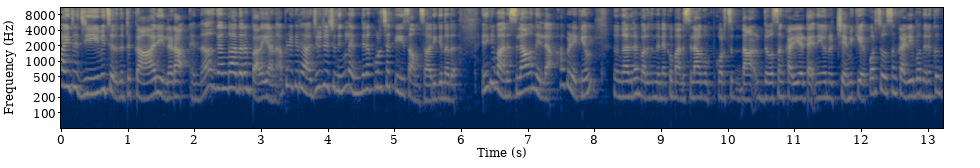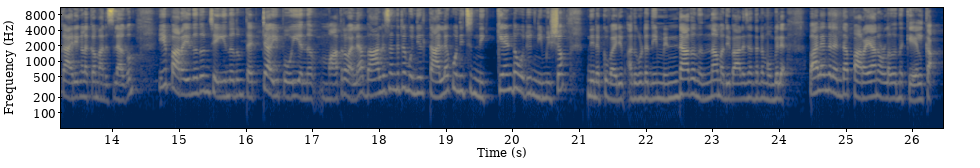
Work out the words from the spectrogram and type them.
വൈജ ജീവിച്ചിരുന്നിട്ട് കാര്യമില്ലടാ എന്ന് ഗംഗാധരൻ പറയാണ്. അപ്പോഴേക്കും രാജീവ് ചോദിച്ചു നിങ്ങൾ എന്തിനെക്കുറിച്ചൊക്കെ ഈ സംസാരിക്കുന്നത്? എനിക്ക് മനസ്സിലാവുന്നില്ല. അപ്പോഴേക്കും ഗംഗാധരൻ പറഞ്ഞു നിനക്ക് മനസ്സിലാകും. കുറച്ച് ദിവസം കഴിയട്ടെ. നീ ഒന്ന് ക്ഷമിക്കുക കുറച്ച് ദിവസം കഴിയുമ്പോൾ നിനക്കും കാര്യങ്ങളൊക്കെ മനസ്സിലാകും. ഈ പറയുന്നതും ചെയ്യുന്നതും തെറ്റായി പോയി എന്ന് മാത്രമല്ല ബാലചന്ദ്രന്റെ മുന്നിൽ തല കുനിച്ച് നിൽക്കേണ്ട ഒരു നിമിഷം നിനക്ക് വരും. അതുകൊണ്ട് നീ മിണ്ടാതെ നിന്നാൽ മതി ബാലചന്ദ്രന്റെ മുമ്പിൽ ബാലേന്ദ്രൻ എന്താ പറയാനുള്ളതെന്ന് കേൾക്കാം.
